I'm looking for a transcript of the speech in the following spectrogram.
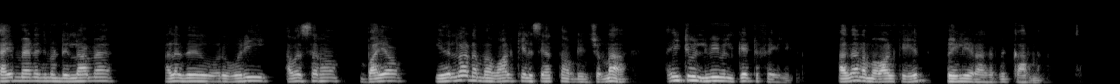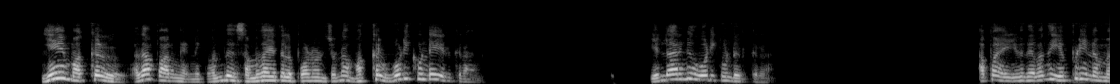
டைம் மேனேஜ்மெண்ட் இல்லாம அல்லது ஒரு ஒரி அவசரம் பயம் இதெல்லாம் நம்ம வாழ்க்கையில சேர்த்தோம் அப்படின்னு சொன்னா it will we will get failure அதுதான் நம்ம வாழ்க்கையில் ஃபெயிலியர் ஆகிறதுக்கு காரணம். ஏன் மக்கள் அதான் பாருங்க இன்னைக்கு வந்து சமுதாயத்துல போனோம்னு சொன்னா மக்கள் ஓடிக்கொண்டே இருக்கிறாங்க. எல்லாருமே ஓடிக்கொண்டு இருக்கிறாங்க அப்ப இதை வந்து எப்படி நம்ம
